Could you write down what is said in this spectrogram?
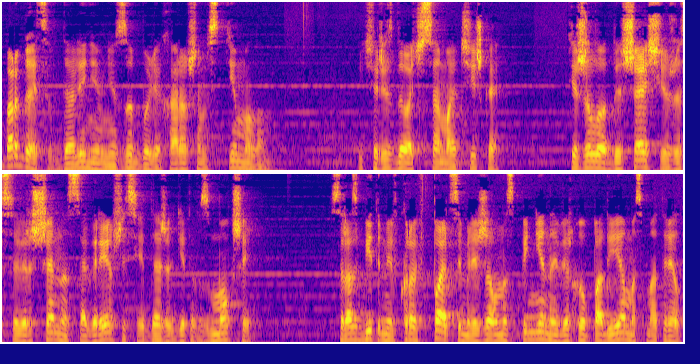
баргайцы в долине внизу были хорошим стимулом, и через два часа мальчишка, тяжело дышащий, уже совершенно согревшийся и даже где-то взмокший, с разбитыми в кровь пальцами лежал на спине наверху подъема, смотрел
